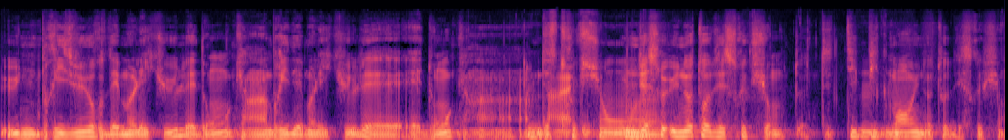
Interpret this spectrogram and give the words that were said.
une brisure des molécules et donc un bris des molécules et, donc une destruction, une, euh, une, autodestruction, typiquement une autodestruction.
